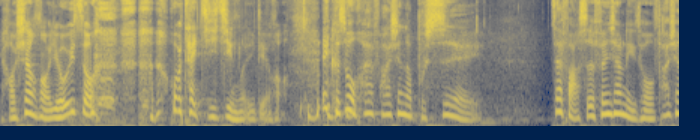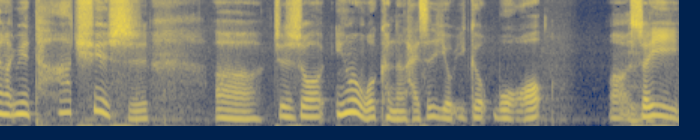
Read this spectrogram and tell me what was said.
好像哈，有一种 会不会太激进了一点哈？哎，可是我后来发现了，不是哎。在法师的分享里头，发现了，因为他确实，呃，就是说，因为我可能还是有一个我，呃，所以，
